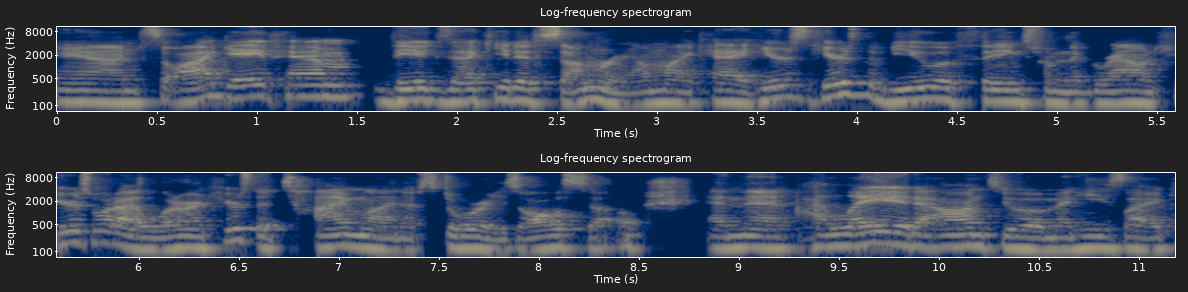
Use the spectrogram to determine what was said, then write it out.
And so I gave him the executive summary. I'm like, hey, here's here's the view of things from the ground. Here's what I learned. Here's the timeline of stories also. And then I lay it onto him and he's like,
